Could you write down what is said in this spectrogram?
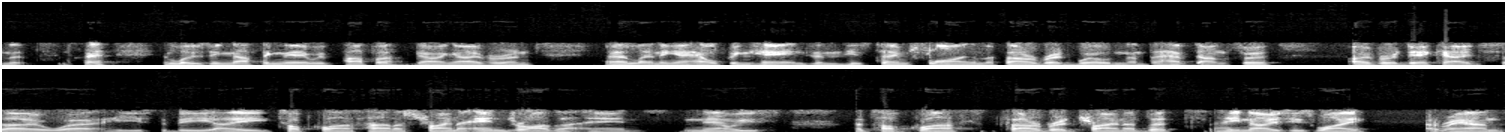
it's losing nothing there with Puffer going over and uh, lending a helping hand, and his team's flying in the thoroughbred world, and they have done for over a decade. So uh, he used to be a top class harness trainer and driver, and now he's a top class thoroughbred trainer, but he knows his way around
